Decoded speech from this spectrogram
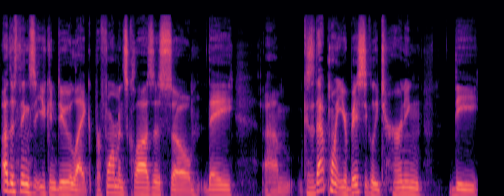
other things that you can do like performance clauses. So they because um, at that point you're basically turning the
